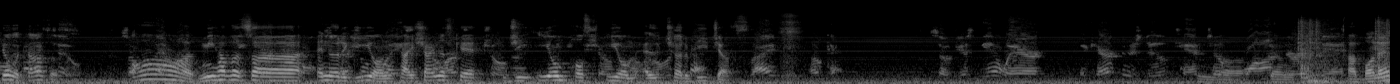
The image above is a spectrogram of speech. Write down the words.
kiu okazas Ah, oh, mi havas uh, energion kai shainas ke gi iom post iom el elĉerbiĝas. So just be aware, the character's do tend to wander. Ah, bone.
